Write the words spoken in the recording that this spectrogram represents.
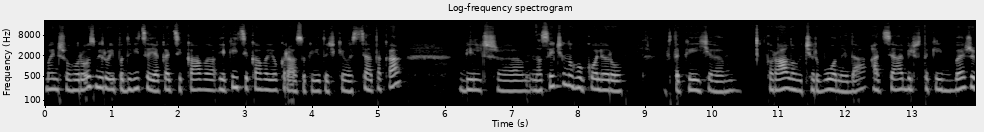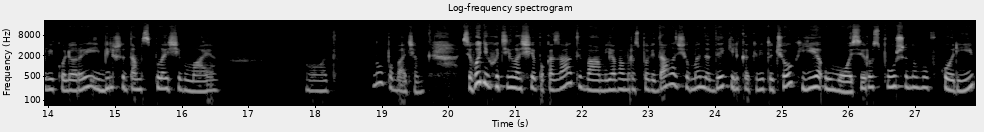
меншого розміру. І подивіться, яка цікава, який цікавий окрас у квіточки. Ось ця така більш е, насиченого кольору, в такий е, коралово-червоний, да? а ця більш такий бежеві кольори і більше там сплешів має. От. Ну, побачимо. Сьогодні хотіла ще показати вам, я вам розповідала, що в мене декілька квіточок є у мосі розпушеному в корі.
